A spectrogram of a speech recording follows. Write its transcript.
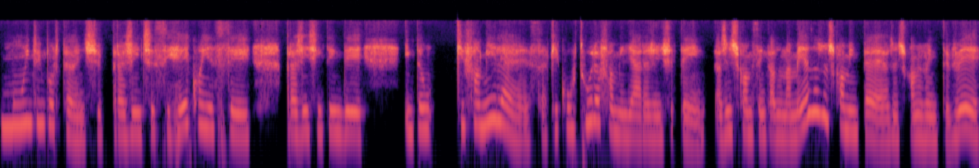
muito importante para a gente se reconhecer, para a gente entender. Então, que família é essa? Que cultura familiar a gente tem? A gente come sentado na mesa, a gente come em pé, a gente come vendo TV,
